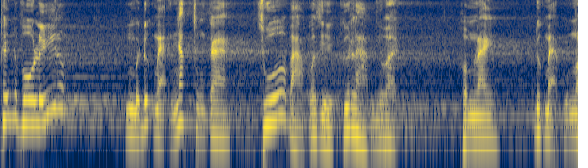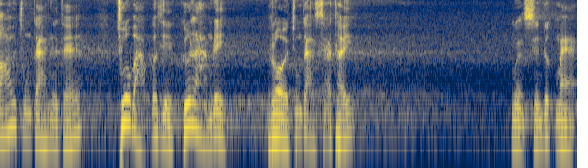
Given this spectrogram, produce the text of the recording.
Thấy nó vô lý lắm. Nhưng mà Đức Mẹ nhắc chúng ta, Chúa bảo có gì cứ làm như vậy. Hôm nay, Đức Mẹ cũng nói với chúng ta như thế. Chúa bảo có gì cứ làm đi, Rồi chúng ta sẽ thấy. Nguyện xin Đức Mẹ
